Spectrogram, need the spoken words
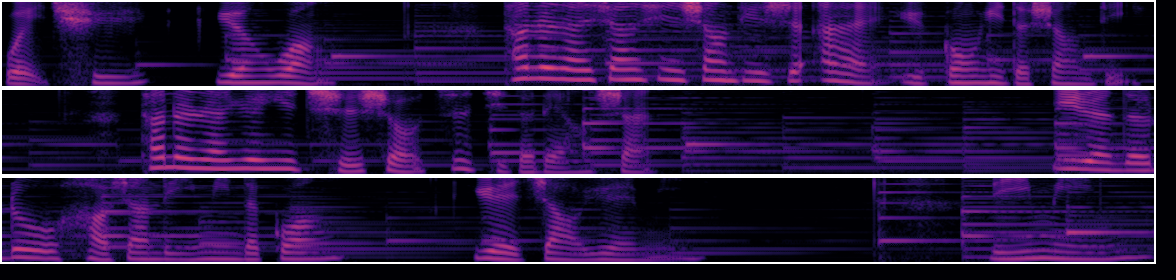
委屈、冤枉，他仍然相信上帝是爱与公义的上帝。他仍然愿意持守自己的良善。一人的路好像黎明的光，越照越明。黎明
